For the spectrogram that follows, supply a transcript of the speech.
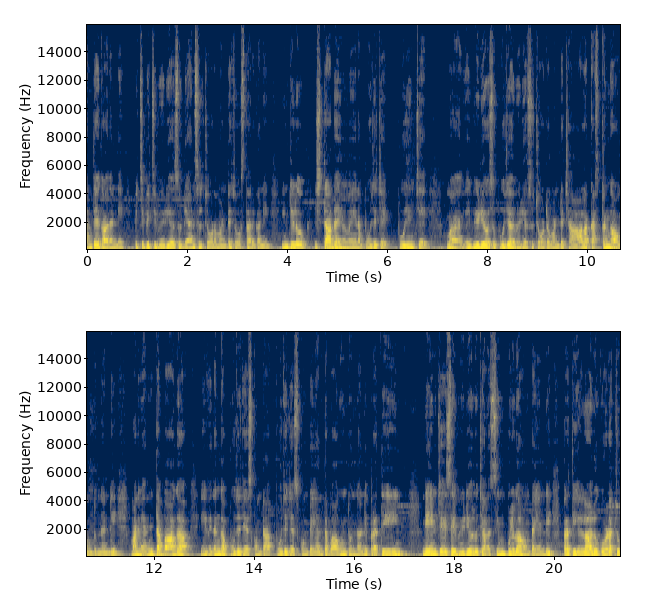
అంతేకాదండి. పిచ్చి పిచ్చి వీడియోస్ డ్యాన్సులు చూడమంటే చూస్తారు కానీ ఇంటిలో ఇష్టాదైవమైన పూజ చే పూజించే వీడియోస్ పూజా వీడియోస్ చూడటం అంటే చాలా కష్టంగా ఉంటుందండి. మనం ఎంత బాగా ఈ విధంగా పూజ చేసుకుంటా పూజ చేసుకుంటే ఎంత బాగుంటుందని ప్రతి నేను చేసే వీడియోలు చాలా సింపుల్గా ఉంటాయండి. ప్రతి ఇల్లాలు కూడా చూ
